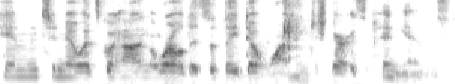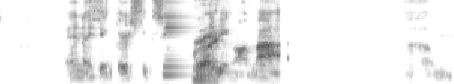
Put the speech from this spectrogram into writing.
him to know what's going on in the world it's that they don't want him to share his opinions and I think they're succeeding right. on that. Um,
